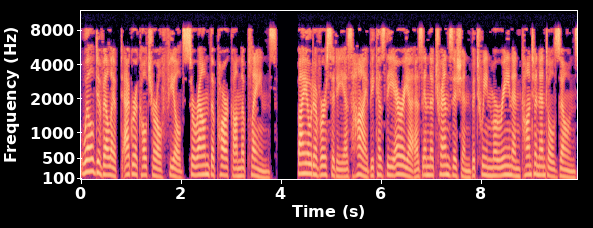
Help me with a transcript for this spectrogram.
Well-developed agricultural fields surround the park on the plains. Biodiversity is high because the area is in the transition between marine and continental zones,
